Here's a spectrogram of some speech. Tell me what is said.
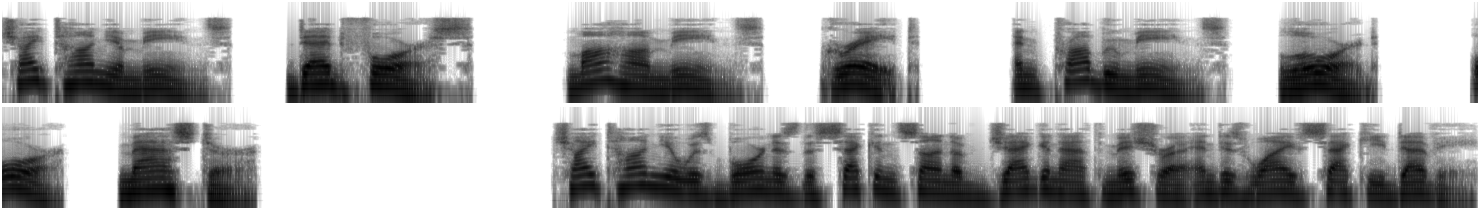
Chaitanya means, dead force, Maha means, great, and Prabhu means, Lord, or Master. Chaitanya was born as the second son of Jagannath Mishra and his wife Sachi Devi.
